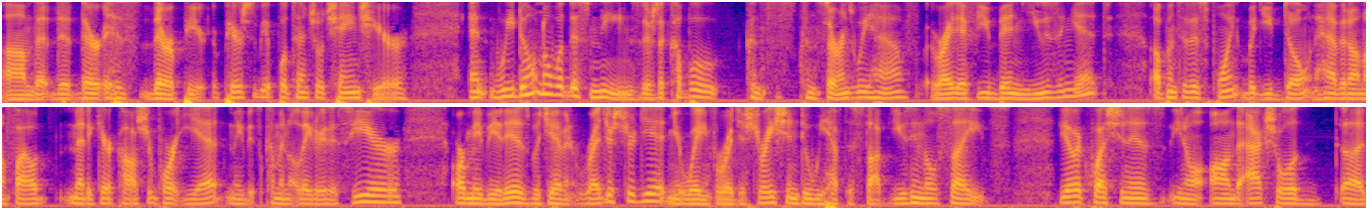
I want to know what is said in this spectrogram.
um, that, that, there is there appear, appears to be a potential change here. And we don't know what this means. There's a couple cons- concerns we have right? If you've been using it up until this point but you don't have it on a filed medicare cost report yet maybe it's coming out later this year or maybe it is but you haven't registered yet and you're waiting for registration do we have to stop using those sites? The other question is you know on the actual uh,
